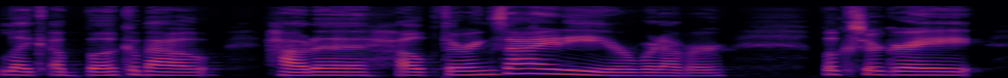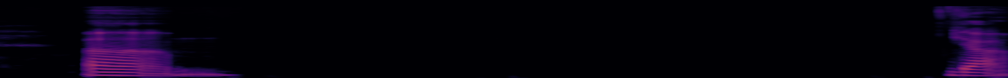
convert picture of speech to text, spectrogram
like a book about how to help their anxiety or whatever. Books are great. Um, yeah,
